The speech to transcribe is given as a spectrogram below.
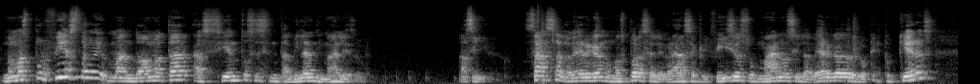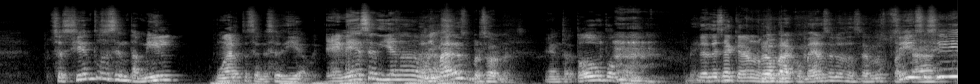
Nomás por fiesta, güey, mandó a matar a 160 mil animales, güey. Así, sasa la verga, nomás para celebrar sacrificios humanos y la verga, lo que tú quieras. O sea, 160 mil muertes en ese día, güey. En ese día nada más. ¿Animales o personas? Entre todo un poco. Él decía que eran lo Pero mismo. para comérselos, hacerlos para Sí, acá, sí, sí,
